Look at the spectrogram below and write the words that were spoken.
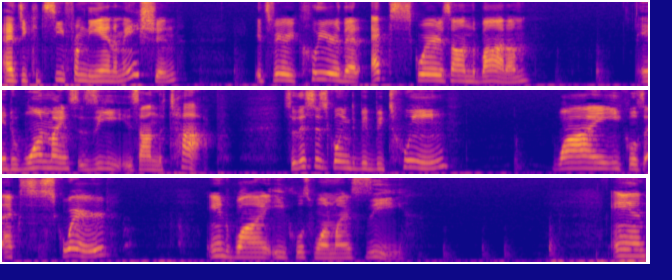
As you can see from the animation, it's very clear that x squared is on the bottom, and 1 minus z is on the top. So this is going to be between y equals x squared and y equals 1 minus z. And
